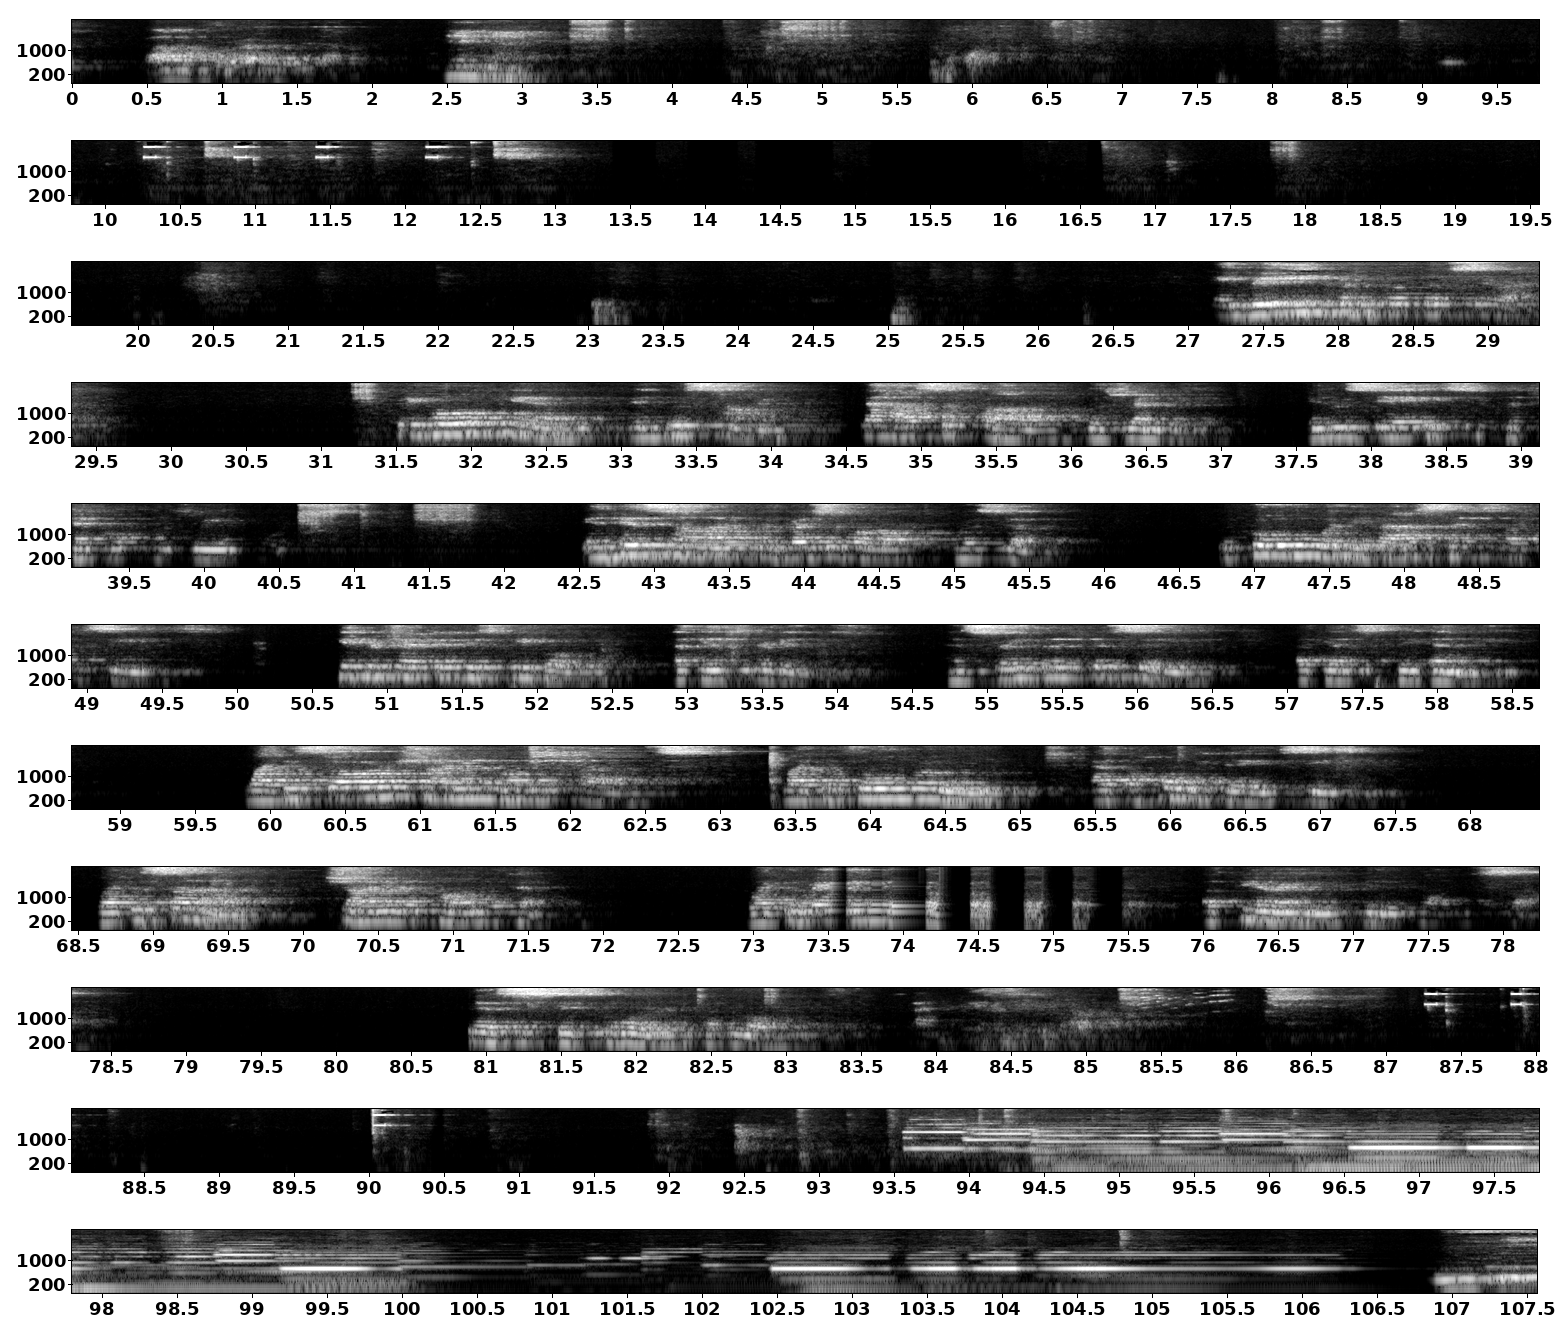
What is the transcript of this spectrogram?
God forever and ever. Amen. A reading from the book of Sirach. Behold him in whose time the house of God was renovated, in whose days the temple was reinforced. In his time the reservoir was dug. The pool with the vastness like the seas. He protected his people against brigands and strengthened his city against the enemy. Like a star shining among the clouds, like the full moon at the holy day season, like the sun shining upon the temple, like the rainbow appearing in the cloudy sky. This is the word of the Lord.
